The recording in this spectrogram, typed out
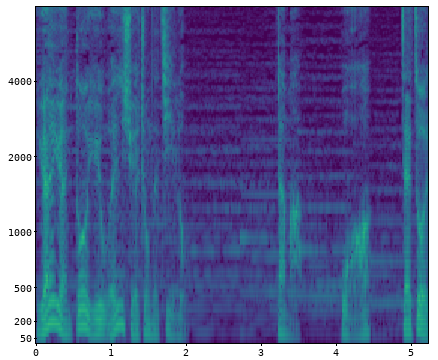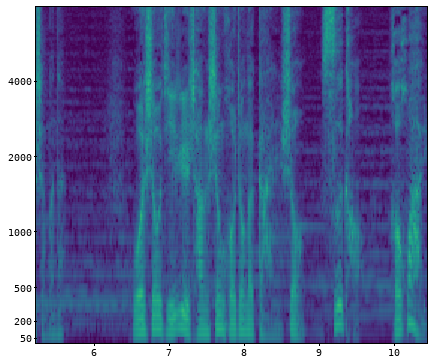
远远多于文学中的记录。那么，我在做什么呢？我收集日常生活中的感受、思考和话语，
